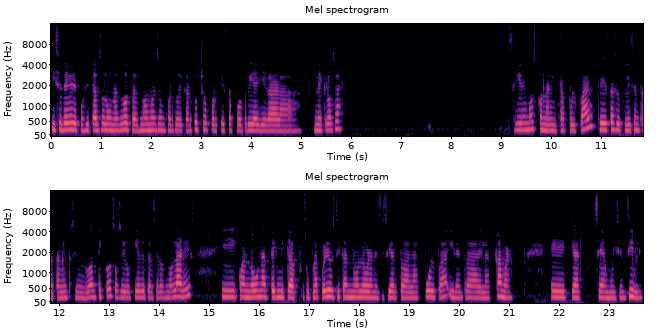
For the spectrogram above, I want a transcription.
y se debe depositar solo unas gotas, no más de un cuarto de cartucho porque esta podría llegar a necrosar. Seguiremos con la intrapulpar, que esta se utiliza en tratamientos endodónticos o cirugías de terceros molares y cuando una técnica supraperióstica no logra anestesiar toda la pulpa y la entrada de la cámara, eh, que sea muy sensible.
